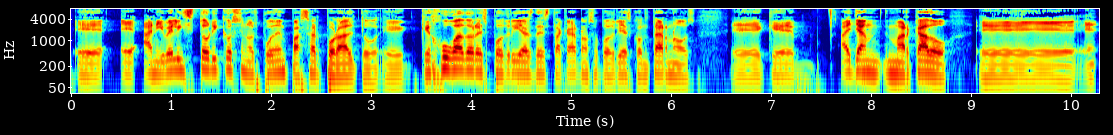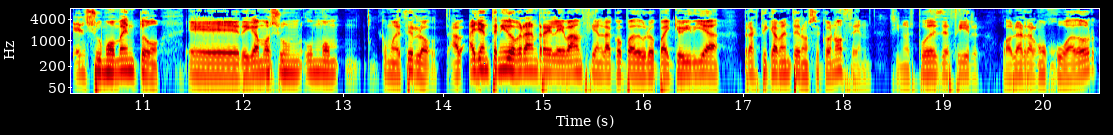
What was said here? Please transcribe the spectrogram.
eh, eh, a nivel histórico se nos pueden pasar por alto. ¿Qué jugadores podrías destacarnos o podrías contarnos que hayan marcado en, su momento, digamos, un, un, ¿cómo decirlo? Hayan tenido gran relevancia en la Copa de Europa y que hoy día prácticamente no se conocen. Si nos puedes decir o hablar de algún jugador.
